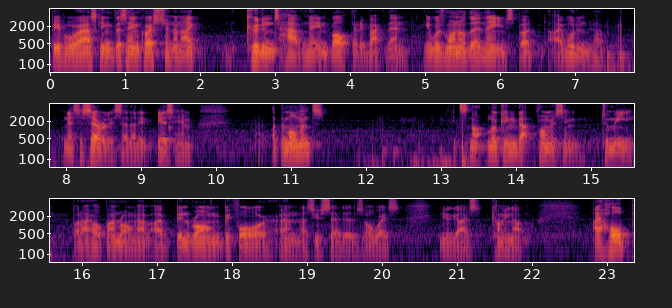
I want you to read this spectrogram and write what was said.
people were asking the same question, and I couldn't have named Valtteri back then. He was one of the names, but I wouldn't have necessarily said that it is him. At the moment, it's not looking that promising to me but I hope I'm wrong. I've, I've been wrong before, and as you said, there's always new guys coming up. I hope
